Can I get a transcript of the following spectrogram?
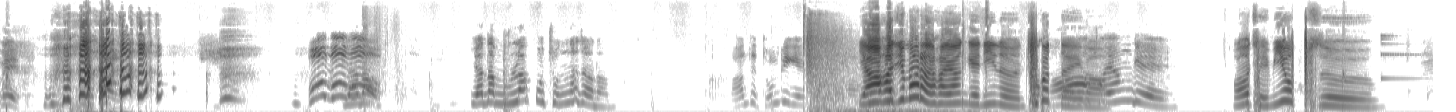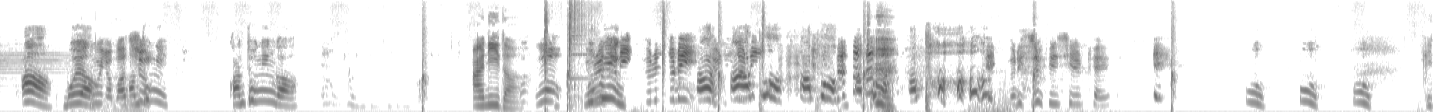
왜? 뭐뭐 야, 나- 뭐? 야 나 물락보 존나 잘함. 나한테 덤비게. 야 하지 마라 하얀 게 니는 죽었다 아 이가. 하얀 게. 어 재미없음. 아 뭐야? 뭐야 맞춤. 관통이 관통인가? 오 아니다. 무빙. 요리 요리 요리 아, 아 아파 아파 아파 아파. 요리 요리 실패. 오 오. 이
